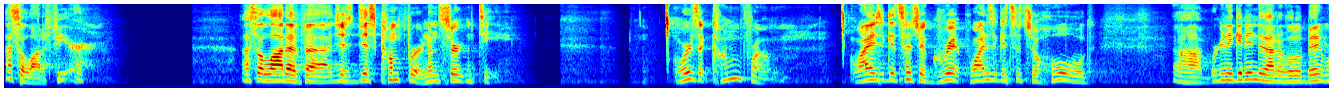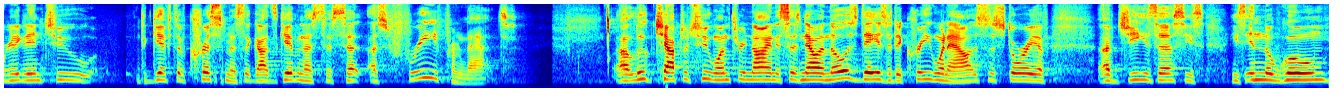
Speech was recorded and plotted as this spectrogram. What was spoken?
That's a lot of fear. That's a lot of uh, just discomfort and uncertainty. Where does it come from? Why does it get such a grip? Why does it get such a hold? Uh, we're going to get into that a little bit. We're going to get into the gift of Christmas that God's given us to set us free from that. Uh, Luke chapter 2, 1 through 9, it says, Now in those days a decree went out. This is a story of, of Jesus. He's, he's in the womb,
